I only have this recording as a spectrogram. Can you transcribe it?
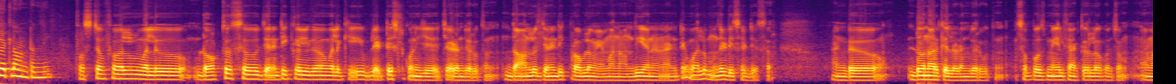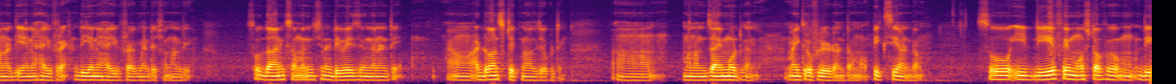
చేతిలో ఉంటుంది? ఫస్ట్ ఆఫ్ ఆల్ వాళ్ళు డాక్టర్స్ జెనెటికల్గా వాళ్ళకి బ్లడ్ టెస్ట్లు కొన్ని చేయడం జరుగుతుంది. దానిలో జెనెటిక్ ప్రాబ్లం ఏమైనా ఉంది అని అంటే వాళ్ళు ముందే డిసైడ్ చేస్తారు. అండ్ డోనర్కి వెళ్ళడం జరుగుతుంది. సపోజ్ మేల్ ఫ్యాక్టర్లో కొంచెం ఏమైనా డిఎన్ఏ హై ఫ్రా డిఎన్ఏ హై ఫ్రాగ్మెంటేషన్ ఉండి సో దానికి సంబంధించిన డివైస్ ఏంటంటే అడ్వాన్స్ టెక్నాలజీ ఒకటి. మనం జైమోట్ కానీ మైక్రోఫ్లూయిడ్ అంటాము పిక్సీ అంటాం సో ఈ DFI most of the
